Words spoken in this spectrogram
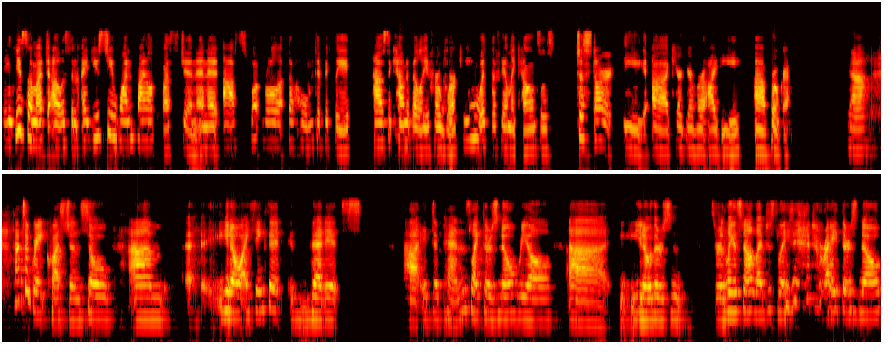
Thank you so much, Alison. I do see one final question, and it asks what role at the home typically has accountability for working with the family councils to start the uh, caregiver ID uh, program? Yeah, that's a great question. So, um, you know, I think that that it's uh, it depends. Like, there's no real, uh, you know, there's certainly it's not legislated right? There's no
